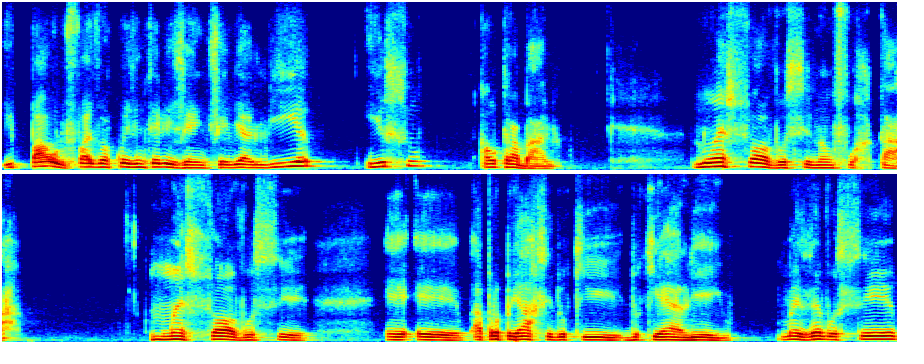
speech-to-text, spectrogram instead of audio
E Paulo faz uma coisa inteligente, ele alia isso ao trabalho. Não é só você não furtar, não é só você é, é, apropriar-se do que, do que é alheio, mas é você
